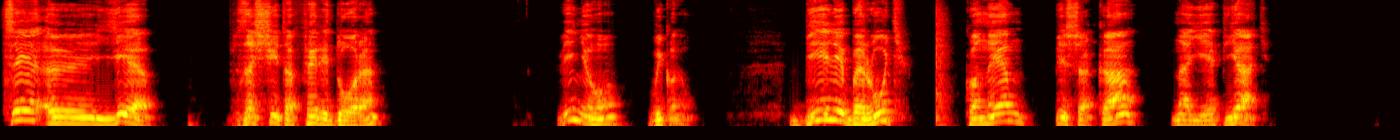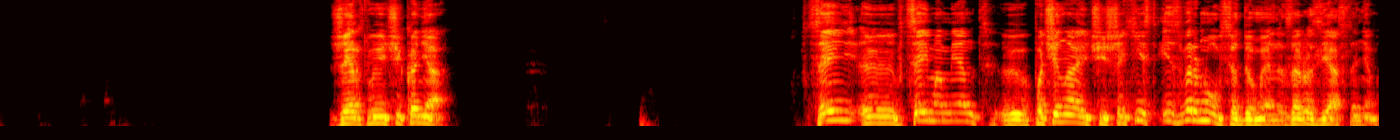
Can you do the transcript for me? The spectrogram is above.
Це е, є защита Ферідора. Він його виконав. Білі беруть конем пішака на Е5. Жертвуючи коня. В цей, е, в цей момент е, починаючий шахіст і звернувся до мене за роз'ясненням,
